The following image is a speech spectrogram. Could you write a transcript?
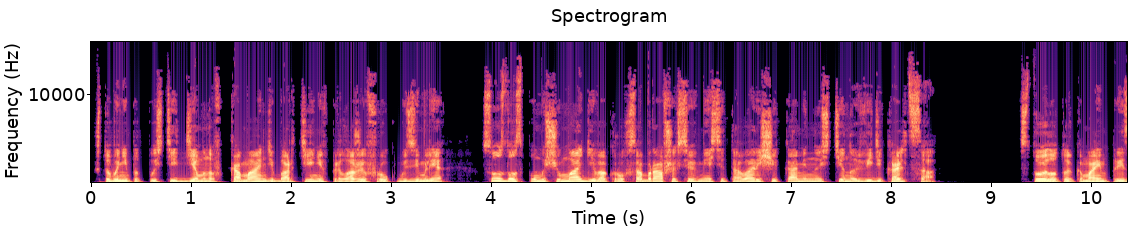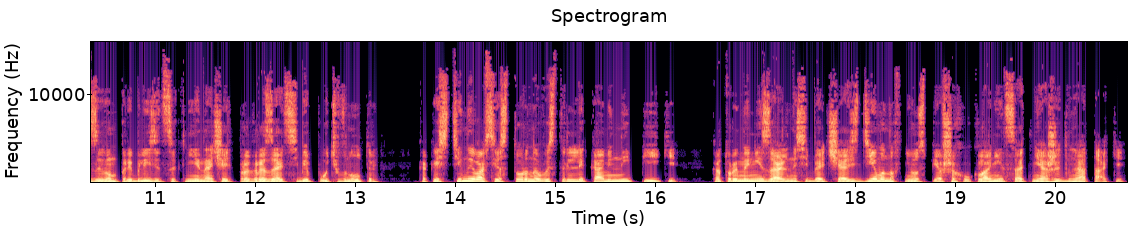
Чтобы не подпустить демонов к команде, Бартенев, приложив руку к земле, создал с помощью магии вокруг собравшихся вместе товарищей каменную стену в виде кольца. Стоило только моим призывам приблизиться к ней и начать прогрызать себе путь внутрь, как из стены во все стороны выстрелили каменные пики, которые нанизали на себя часть демонов, не успевших уклониться от неожиданной атаки.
